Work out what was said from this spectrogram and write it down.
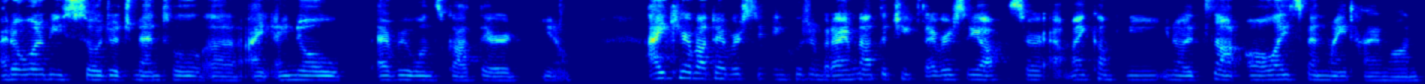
i don't want to be so judgmental. Uh, I, I know everyone's got their you know i care about diversity and inclusion but i'm not the chief diversity officer at my company. You know it's not all i spend my time on.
